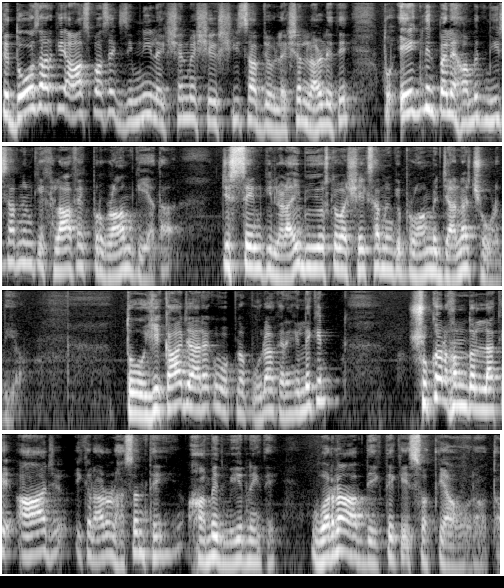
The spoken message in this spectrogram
कि 2000 के आसपास एक ज़िमनी इलेक्शन में शेख शीद साहब जब इलेक्शन लड़ रहे थे तो एक दिन पहले हामिद मीर साहब ने उनके खिलाफ एक प्रोग्राम किया था, जिससे उनकी लड़ाई भी हुई, उसके बाद शेख साहब ने उनके प्रोग्राम में जाना छोड़ दिया। तो ये कहा जा रहा है कि वो अपना पूरा करेंगे, लेकिन शुक्र हमदुल्ला के आज इकरार हसन थे, हामिद मीर नहीं थे, वरना आप देखते कि इस वक्त क्या हो रहा होता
